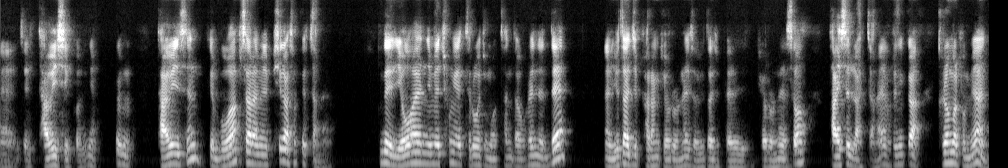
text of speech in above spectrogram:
예, 이제 다윗이 있거든요. 그럼 다윗은 그 모압 사람의 피가 섞였잖아요. 근데 여호와님의 총에 들어오지 못한다고 했는데 예, 유다 지파랑 결혼해서 유다 지파 결혼해서 다윗을 낳았잖아요. 그러니까 그런 걸 보면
